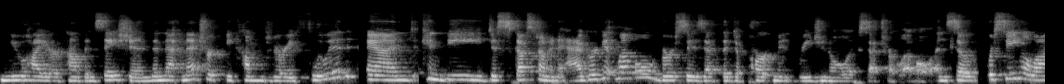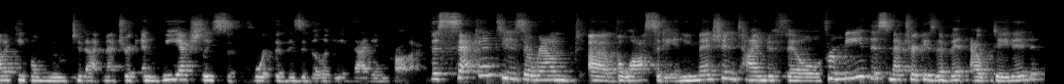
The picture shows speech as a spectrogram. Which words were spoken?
new hire compensation then that metric becomes very fluid and can be discussed on an aggregate level versus at the department regional etc level. And so we're seeing a lot of people move to that metric and we actually support the visibility of that in product. The second is around uh, velocity and you mentioned time to fill. For me this metric is a bit outdated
